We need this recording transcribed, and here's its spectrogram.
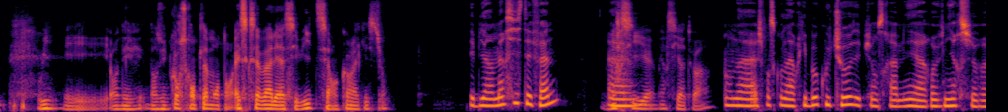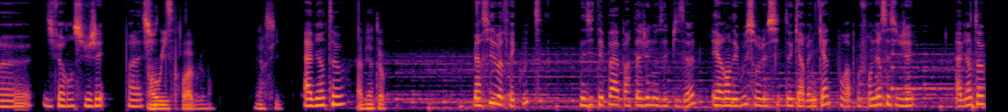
oui, mais on est dans une course contre la montant. Est-ce que ça va aller assez vite? C'est encore la question. Eh bien, merci Stéphane. Merci, euh, euh, merci à toi. On a, je pense qu'on a appris beaucoup de choses et puis on sera amené à revenir sur euh, différents sujets par la suite. Oh oui, probablement. Merci. À bientôt. À bientôt. Merci de votre écoute. N'hésitez pas à partager nos épisodes et rendez-vous sur le site de Carbon 4 pour approfondir ces sujets. À bientôt.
